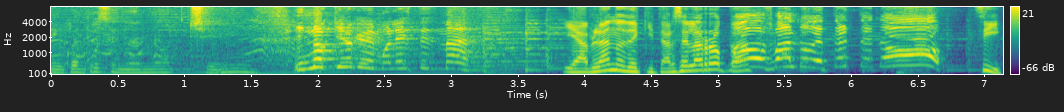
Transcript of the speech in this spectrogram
Me encuentras en la noche. Y no quiero que me molestes más. Y hablando de quitarse la ropa. ¡No, Osvaldo, detente, no! Sí,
